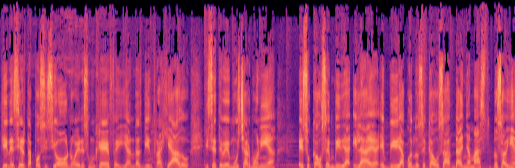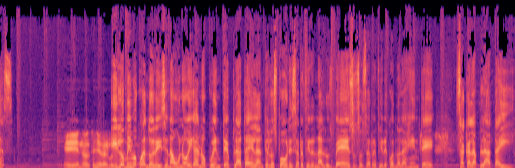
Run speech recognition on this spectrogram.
tienes cierta posición o eres un jefe y andas bien trajeado y se te ve mucha armonía, eso causa envidia y la envidia cuando se causa daña más? ¿Lo sabías? Eh, no, señora. Y lo mismo cuando le dicen a uno, oiga, no cuente plata delante de los pobres, se refieren a los besos o se refiere cuando la gente saca la plata y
